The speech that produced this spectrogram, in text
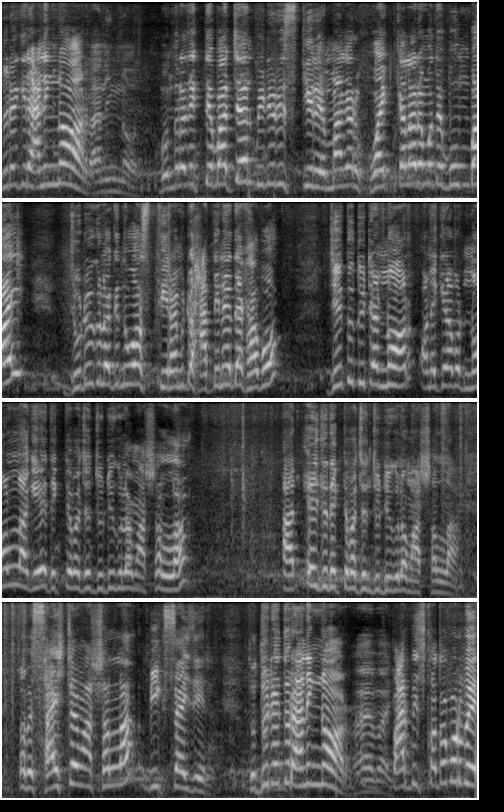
দুইটা কি রানিং নর? রানিং নর। বন্ধুরা দেখতে পাচ্ছেন ভিডিওর স্ক্রিনে মাগার হোয়াইট কালারের মধ্যে মুম্বাই জুটিগুলো কিন্তু অস্থির আমি একটু হাতে নিয়ে দেখাবো। যেহেতু দুইটা নর অনেকের আবার নল লাগে দেখতে পাচ্ছেন জুটিগুলো মার্শাল্লাহ আর এই যে দেখতে পাচ্ছেন জুটিগুলো মার্শাল্লাহ তবে সাইজটা মার্শাল্লাহ বিগ সাইজের তো দুইটাই তো রানিং নর। হ্যাঁ পার পিস কত পড়বে?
